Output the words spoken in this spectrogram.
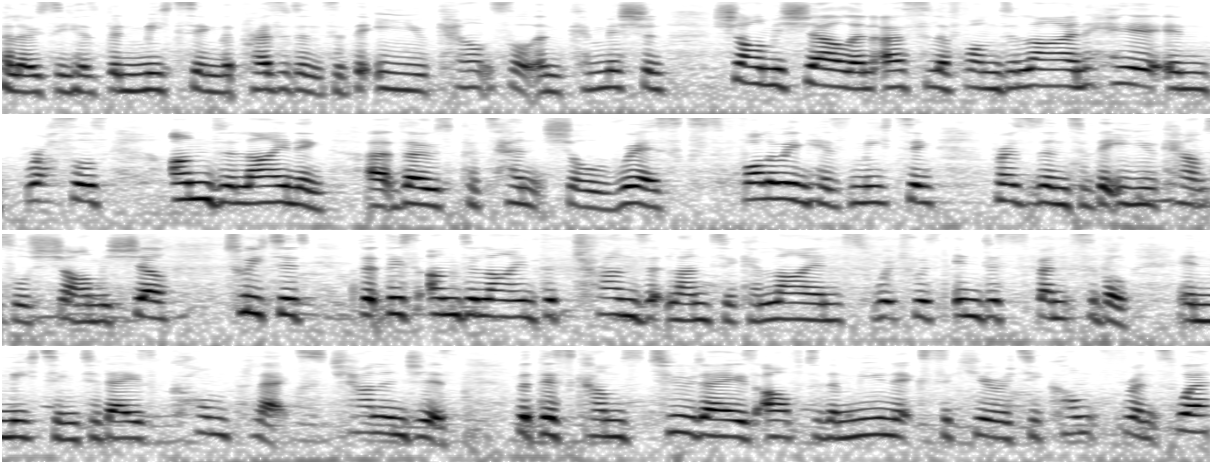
Pelosi has been meeting the presidents of the EU Council and Commission, Charles Michel and Ursula von der Leyen, here in Brussels, underlining uh, those potential risks. Following his meeting, President of the EU Council, Charles Michel, tweeted that this underlined the transatlantic alliance, which was indispensable in meeting today's complex challenges. But this comes two days after the Munich Security Conference, where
